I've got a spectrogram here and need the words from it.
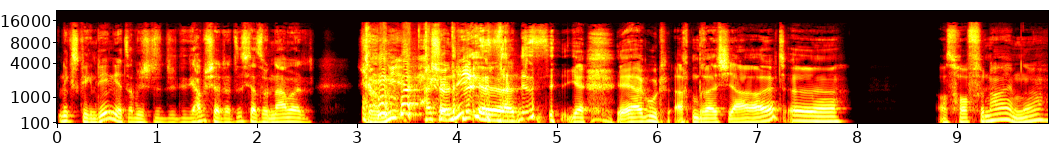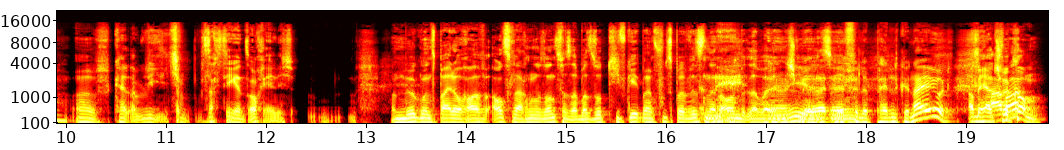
nichts gegen den jetzt, aber ich, die hab ich ja, das ist ja so ein Name, schon nie, ich schon nie gehört. ja, ja, gut, 38 Jahre alt, äh, aus Hoffenheim, ne? Äh, Ich sag's dir jetzt auch ehrlich, man mögen uns beide auch auslachen oder sonst was, aber so tief geht mein Fußballwissen dann auch mittlerweile Ja, nicht mehr. deswegen. Philipp Pentke. Na ja, gut. Aber herzlich Aber- willkommen.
